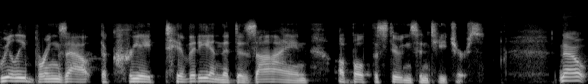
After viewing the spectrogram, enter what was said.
really brings out the creativity and the design of both the students and teachers. Now,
